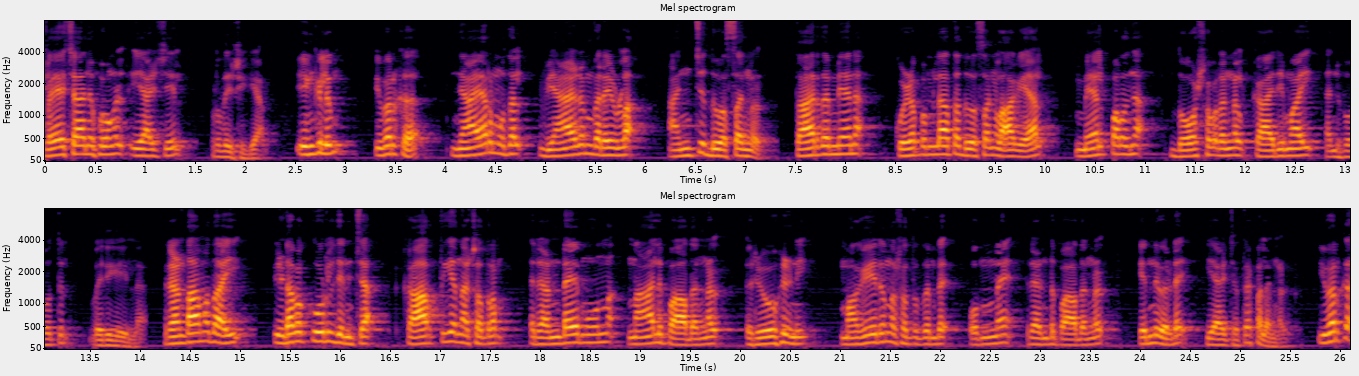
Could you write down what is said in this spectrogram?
ക്ലേശാനുഭവങ്ങൾ ഈ ആഴ്ചയിൽ പ്രതീക്ഷിക്കാം. എങ്കിലും ഇവർക്ക് ഞായർ മുതൽ വ്യാഴം വരെയുള്ള അഞ്ച് ദിവസങ്ങൾ താരതമ്യേന കുഴപ്പമില്ലാത്ത ദിവസങ്ങളാകയാൽ മേൽപ്പറഞ്ഞ ദോഷഫലങ്ങൾ കാര്യമായി അനുഭവത്തിൽ വരികയില്ല. രണ്ടാമതായി ഇടവക്കൂറിൽ ജനിച്ച കാർത്തിക നക്ഷത്രം രണ്ട് മൂന്ന് നാല് പാദങ്ങൾ രോഹിണി മകീര നക്ഷത്രത്തിന്റെ ഒന്ന് രണ്ട് പാദങ്ങൾ എന്നിവരുടെ ഈ ആഴ്ചത്തെ ഫലങ്ങൾ. ഇവർക്ക്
